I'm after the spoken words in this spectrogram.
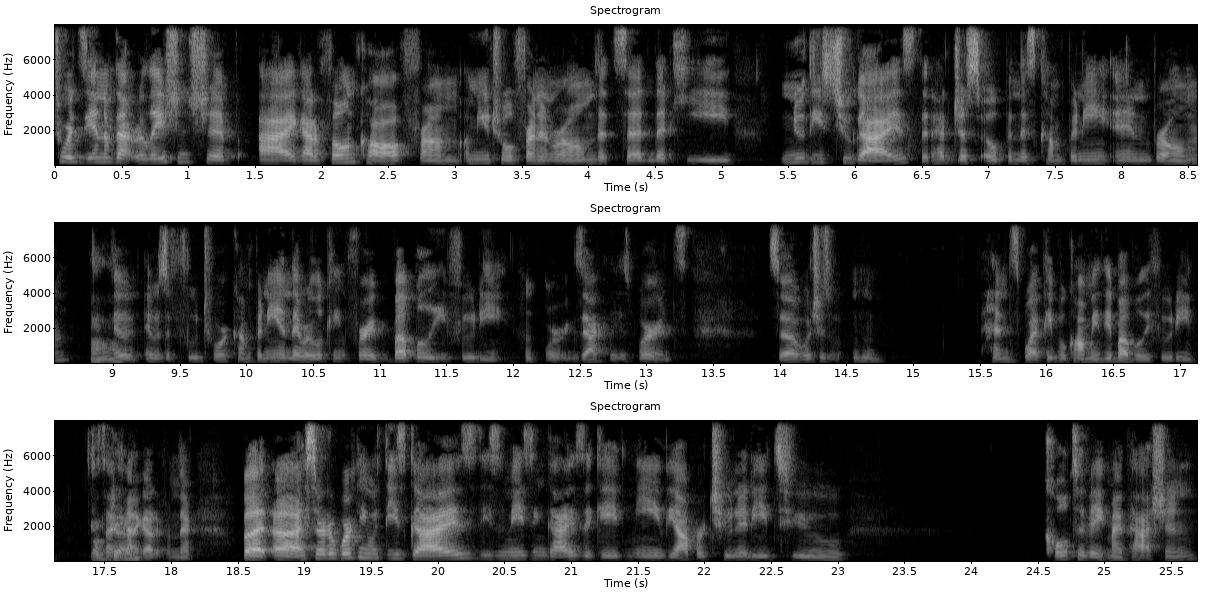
towards the end of that relationship, I got a phone call from a mutual friend in Rome that said that he knew these two guys that had just opened this company in Rome. Uh-huh. It, it was a food tour company, and they were looking for a bubbly foodie, were exactly his words. So, which is mm, hence why people call me the bubbly foodie, because I kind of got it from there. But uh, I started working with these guys, these amazing guys that gave me the opportunity to cultivate my passion,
